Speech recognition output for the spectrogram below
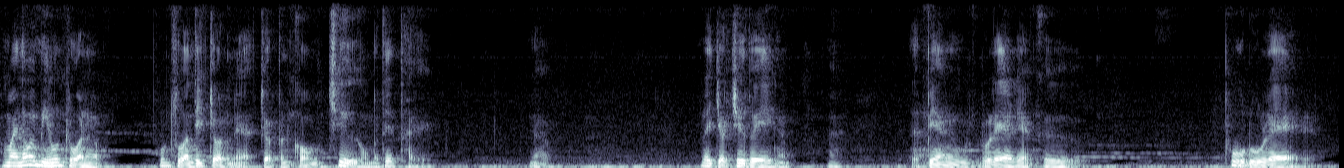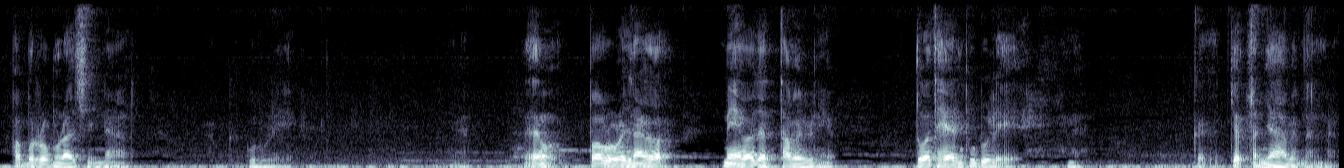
ทำไมต้องไม่มีหุ้นส่วนครับ หุ้นส่วนที่จดเนี่ยจดเป็นของชื่อของประเทศไทยนะครับไม่ได้จดชื่อตัวเองครับนะแต่เพียงดูแลเนี่ยคือ ผู้ดูแลพระบรมราชินีนาถคือผู้ดูแลแล้วพระบรมราชินีนาถก็แม่ก็จะทำแบบนี้ ตัวแทนผู้ดูแลก็จดสัญญาแบบนั้นนะ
